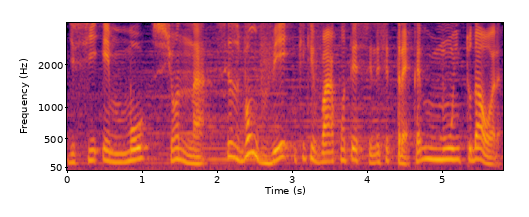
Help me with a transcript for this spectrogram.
De se emocionar. Vocês vão ver o que, que, vai acontecer nesse treco, é muito da hora.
